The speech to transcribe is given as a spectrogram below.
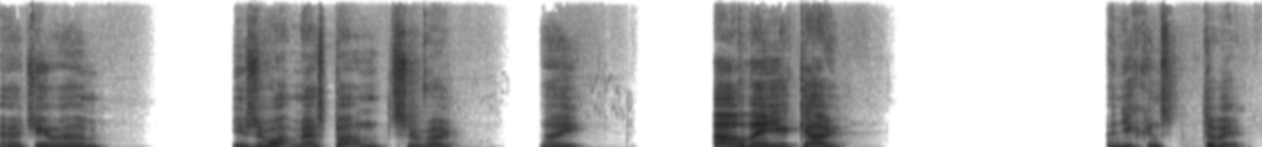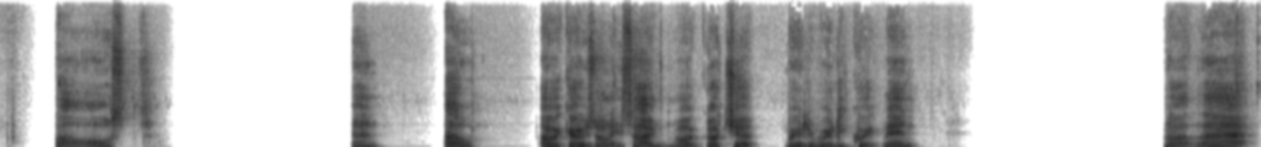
how do you um use the right mouse button to rotate? Oh, there you go. And you can do it fast. And oh, oh, it goes on its own. Right, gotcha. Really, really quick then. Like that.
